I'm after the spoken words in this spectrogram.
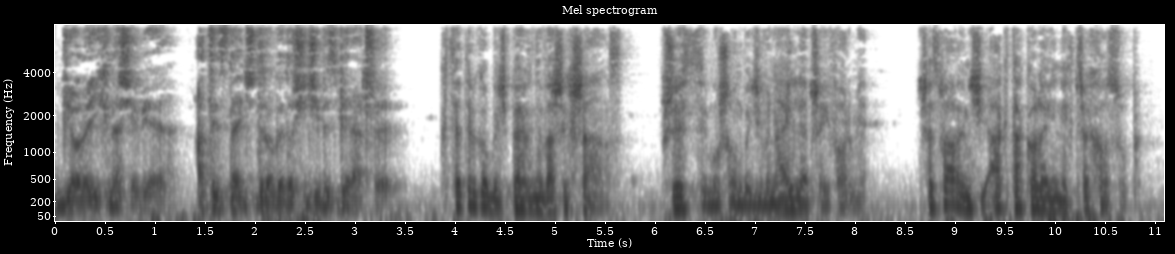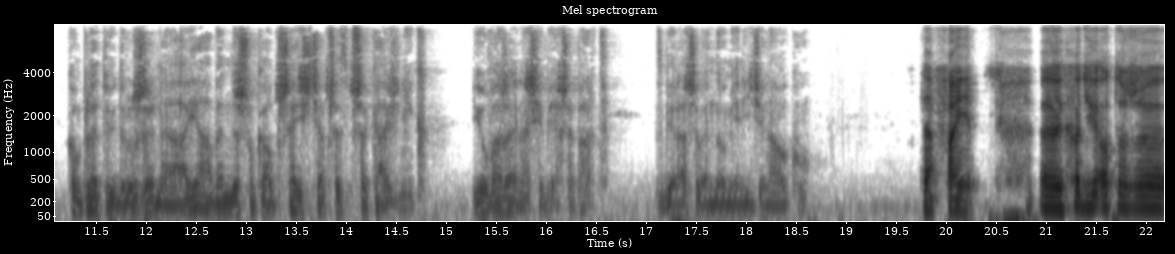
Biorę ich na siebie, a ty znajdź drogę do siedziby zbieraczy. Chcę tylko być pewny waszych szans. Wszyscy muszą być w najlepszej formie. Przesłałem ci akta kolejnych trzech osób. Kompletuj drużynę, a ja będę szukał przejścia przez przekaźnik. I uważaj na siebie, Shepard. Zbieracze będą mieli cię na oku. Tak, fajnie. E, Chodzi o to, że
